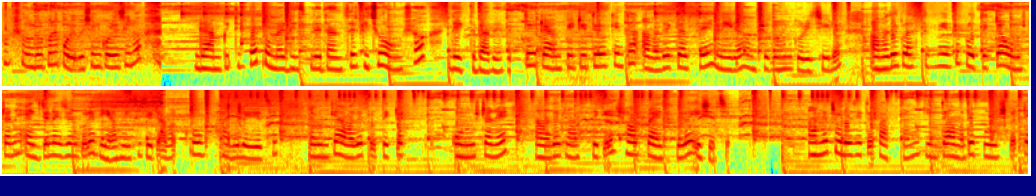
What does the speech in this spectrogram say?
খুব সুন্দর করে পরিবেশন করেছিল। ড্রাম পিটির পর তোমরা ডিসপ্লে ডান্সের কিছু অংশ দেখতে পাবে। তো ড্রাম পিটিতেও কিন্তু আমাদের ক্লাসে মেয়েরা অংশগ্রহণ করেছিল। আমাদের ক্লাস থেকে কিন্তু প্রত্যেকটা অনুষ্ঠানে একজন একজন করে দেওয়া হয়েছে, যেটা আমার খুব ভালো লেগেছে। এমনকি আমাদের প্রত্যেকটা অনুষ্ঠানে আমাদের ক্লাস থেকে সব প্রাইজগুলো এসেছে। আমরা চলে যেতে পারতাম কিন্তু আমাদের পুরস্কারটা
